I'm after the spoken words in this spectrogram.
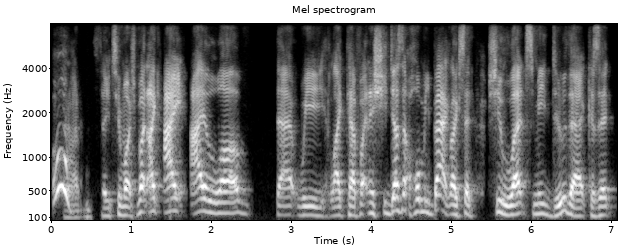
oh I don't say too much. But like i i love that we like to have fun. And she doesn't hold me back. Like i said she lets me do that because it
